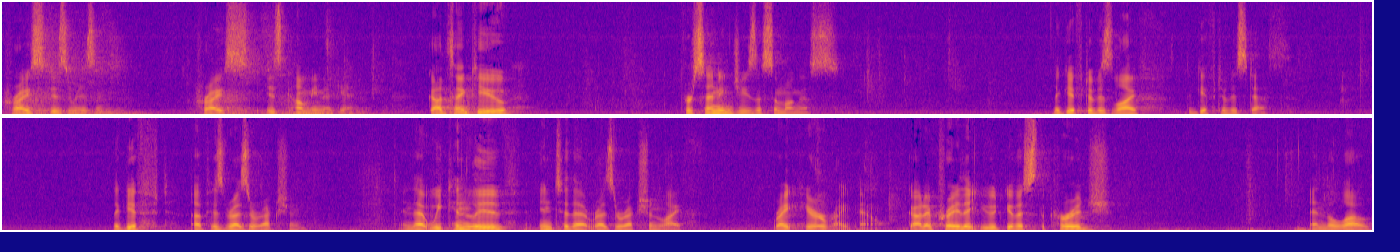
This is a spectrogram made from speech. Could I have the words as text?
Christ is risen. Christ is coming again. God, thank you for sending Jesus among us. The gift of his life, the gift of his death, the gift of his resurrection, and that we can live into that resurrection life right here, right now. God, I pray that you would give us the courage and the love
